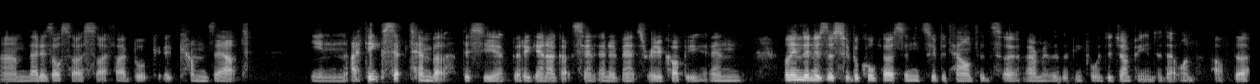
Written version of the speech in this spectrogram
Um, that is also a sci-fi book. It comes out in I think September this year, but again, I got sent an advance reader copy. And Linden is a super cool person, super talented, so I'm really looking forward to jumping into that one after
